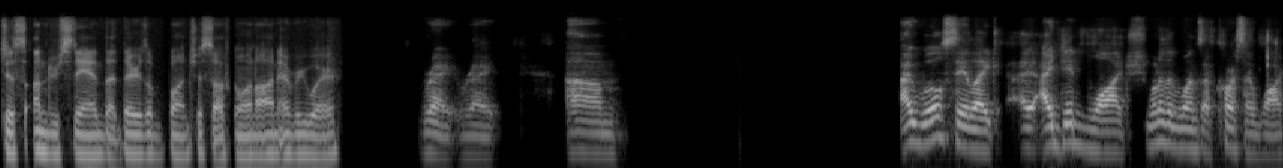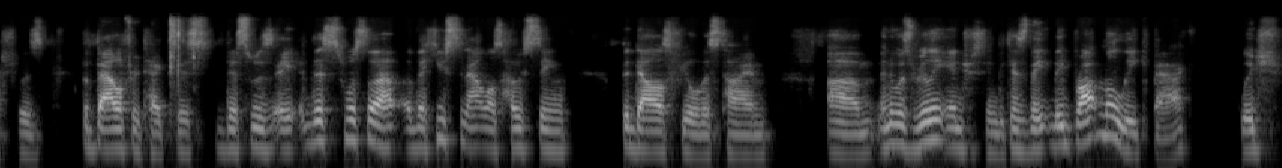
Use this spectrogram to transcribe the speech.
just understand that there's a bunch of stuff going on everywhere Right, right. Um I will say, like, I, I did watch one of the ones, of course, I watched was the Battle for Texas. This was a this was the the Houston Outlaws hosting the Dallas Fuel this time. Um, and it was really interesting because they they brought Malik back, which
